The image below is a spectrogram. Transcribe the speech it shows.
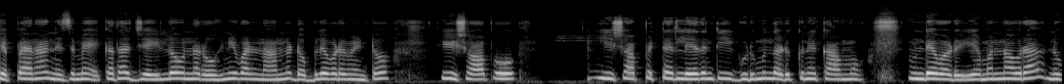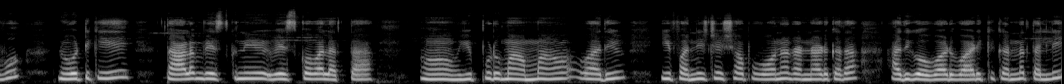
చెప్పానా? నిజమే కదా జైల్లో ఉన్న రోహిణి వాళ్ళ నాన్న డబ్బులు ఇవ్వడం ఏంటో? ఈ షాపు ఈ షాప్ పెట్టారు లేదంటే ఈ గుడి ముందు అడుక్కునే కామ ఉండేవాడు. ఏమన్నావురా నువ్వు? నోటికి తాళం వేసుకుని వేసుకోవాలి ఇప్పుడు మా అమ్మ వాది ఈ ఫర్నిచర్ షాప్ ఓనర్ అన్నాడు కదా అదిగో వాడు వాడికి కన్నా తల్లి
